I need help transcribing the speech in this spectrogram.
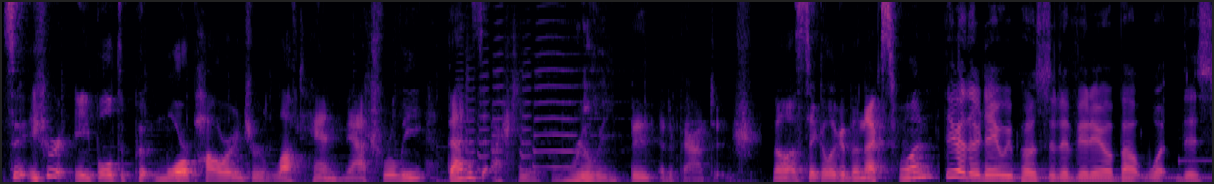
So if you're able to put more power into your left hand naturally, that is actually a really big advantage. Now let's take a look at the next one. The other day we posted a video about what this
